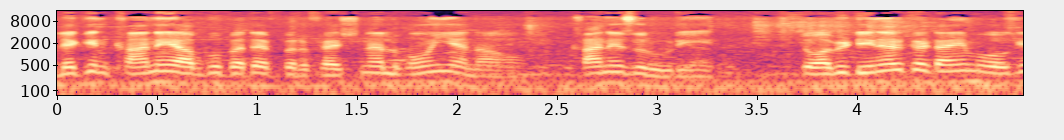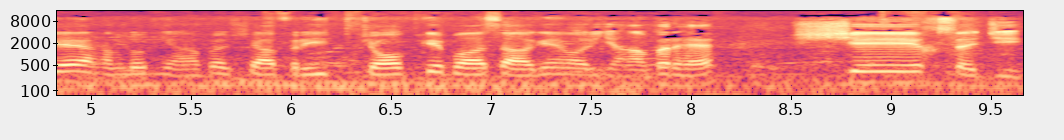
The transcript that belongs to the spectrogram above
लेकिन खाने आपको पता है प्रोफेशनल हों या ना हो, खाने ज़रूरी हैं। तो अभी डिनर का टाइम हो गया है। हम लोग यहाँ पर शाह फरीद चौक के पास आ गए हैं और यहाँ पर है शेख सजी।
